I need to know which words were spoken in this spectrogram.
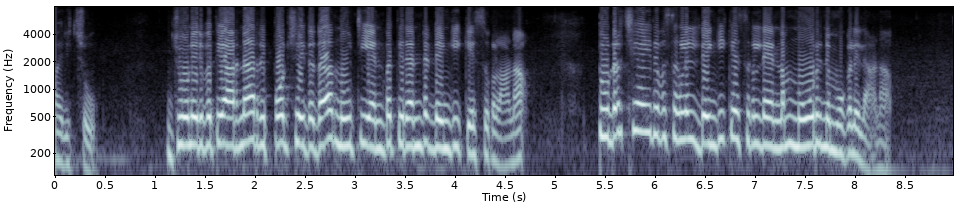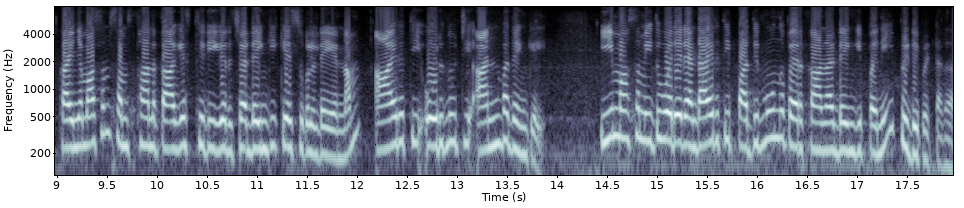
മരിച്ചു. ജൂൺ ഇരുപത്തിയാറിന് റിപ്പോർട്ട് ചെയ്തത് നൂറ്റി എൺപത്തിരണ്ട് ഡെങ്കി കേസുകളാണ്. തുടർച്ചയായ ദിവസങ്ങളിൽ ഡെങ്കി കേസുകളുടെ എണ്ണം നൂറിന് മുകളിലാണ്. കഴിഞ്ഞ മാസം സംസ്ഥാനത്താകെ സ്ഥിരീകരിച്ച ഡെങ്കി കേസുകളുടെ എണ്ണം ആയിരത്തി ഒരുന്നൂറ്റി അൻപതെങ്കിൽ ഈ മാസം ഇതുവരെ രണ്ടായിരത്തി പതിമൂന്ന് പേർക്കാണ് ഡെങ്കിപ്പനി പിടിപെട്ടത്.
